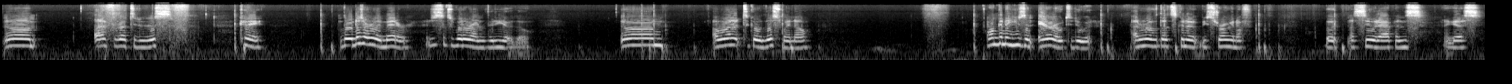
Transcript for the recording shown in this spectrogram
Um, I forgot to do this. Okay. Though it doesn't really matter. It just looks better on video, though. Um, I want it to go this way now. I'm gonna use an arrow to do it. I don't know if that's gonna be strong enough. But let's see what happens, I guess.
